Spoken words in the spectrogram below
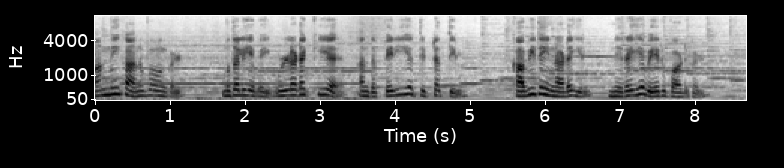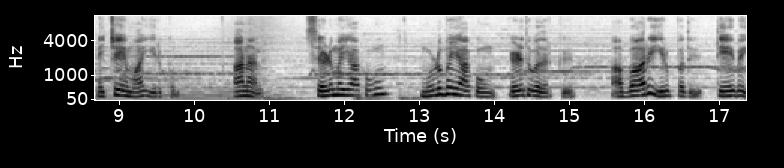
ஆன்மீக அனுபவங்கள் முதலியவை உள்ளடக்கிய அந்த பெரிய திட்டத்தில் கவிதை நடையில் நிறைய வேறுபாடுகள் நிச்சயமாய் இருக்கும். ஆனால் செழுமையாகவும் முழுமையாகவும் எழுதுவதற்கு அவ்வாறு இருப்பது தேவை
